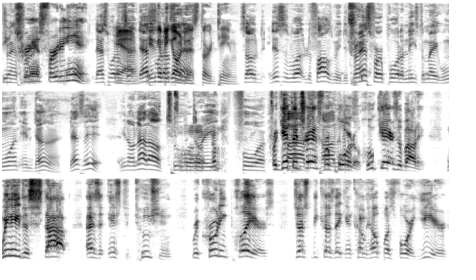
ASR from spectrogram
He transfer- transferred in. That's what I'm saying. That's he's gonna be I'm going saying. to his third team. So th- this is what defaults me. The transfer portal needs to make one and done. That's it. You know, not all two, mm-hmm. three, four. Forget the transfer colleges. portal. Who cares about it? We need to stop as an institution recruiting players just because they can come help us for a year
